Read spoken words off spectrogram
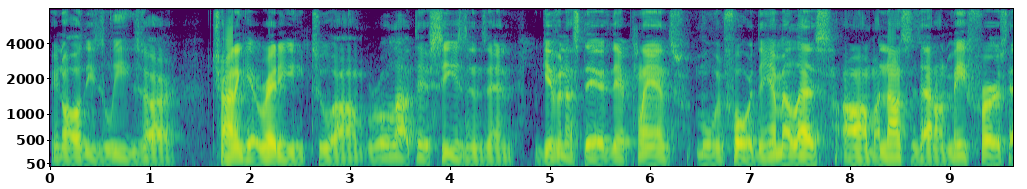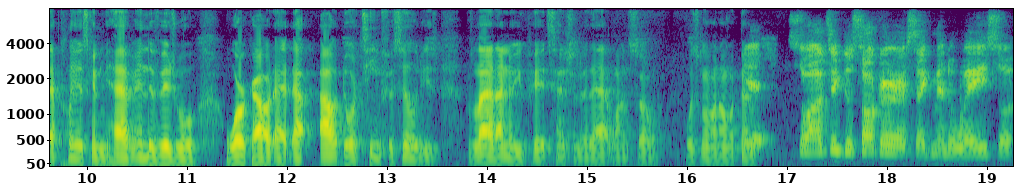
You know, all these leagues are trying to get ready to um, roll out their seasons and giving us their, their plans moving forward. The MLS um, announces that on May 1st that players can have individual workout at outdoor team facilities. Vlad, I know you pay attention to that one. So what's going on with them? Yeah. So I'll take the soccer segment away. So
